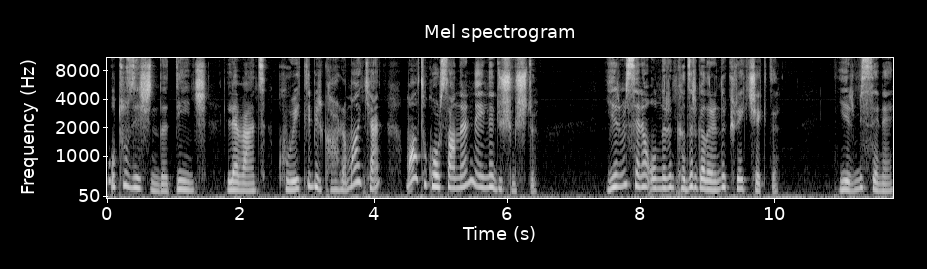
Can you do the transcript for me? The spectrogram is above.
30 yaşında dinç, Levent, kuvvetli bir kahramanken Malta korsanlarının eline düşmüştü. 20 sene onların kadırgalarında kürek çekti. 20 sene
